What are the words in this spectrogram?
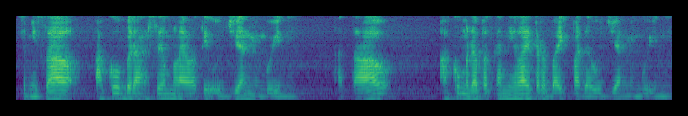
Semisal, aku berhasil melewati ujian minggu ini, atau aku mendapatkan nilai terbaik pada ujian minggu ini.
